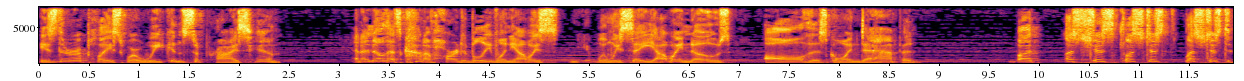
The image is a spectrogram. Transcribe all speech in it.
Is there a place where we can surprise him? And I know that's kind of hard to believe when Yahweh's when we say Yahweh knows all that's going to happen. But let's just let's just let's just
